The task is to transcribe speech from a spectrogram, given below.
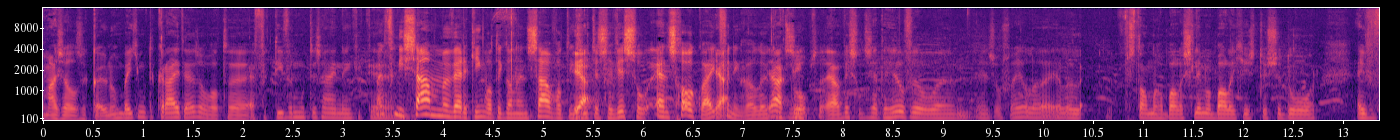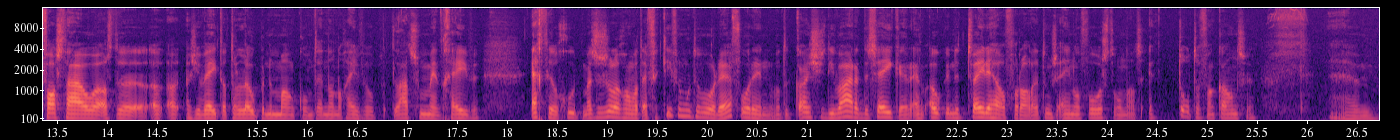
maar zal ze Keun nog een beetje moeten krijten. Hè? Zal wat uh, effectiever moeten zijn, denk ik. Maar ik vind die samenwerking, wat ik dan in de samenvatting zie tussen Wissel en Schalkwijk, vind ik wel leuk. Ja, klopt. Ja, Wissel zetten heel veel, uh, of hele, hele verstandige ballen, slimme balletjes tussendoor. Even vasthouden als, de, als je weet dat er lopende man komt en dan nog even op het laatste moment geven. Echt heel goed. Maar ze zullen gewoon wat effectiever moeten worden hè, voorin. Want de kansjes die waren er zeker. En ook in de tweede helft vooral, hè, toen ze 1-0 voor stonden, had ze echt totten van kansen. Um,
